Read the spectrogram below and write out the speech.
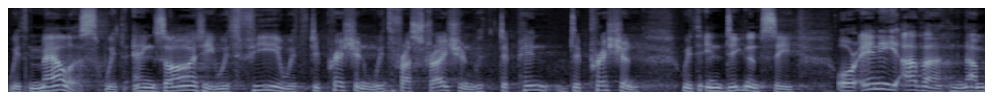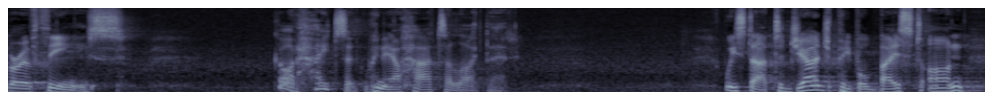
with malice, with anxiety, with fear, with depression, with frustration, with depend- depression, with indignancy, or any other number of things. God hates it when our hearts are like that. We start to judge people based on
